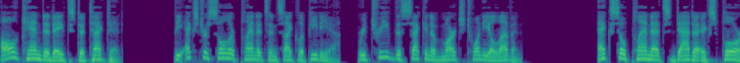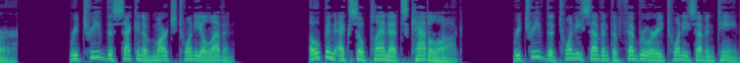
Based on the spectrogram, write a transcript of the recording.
All candidates detected the Extrasolar Planets Encyclopedia. Retrieved 2 March 2011. Exoplanets Data Explorer. Retrieved 2 March 2011. Open Exoplanets Catalog. Retrieved 27 February 2017.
